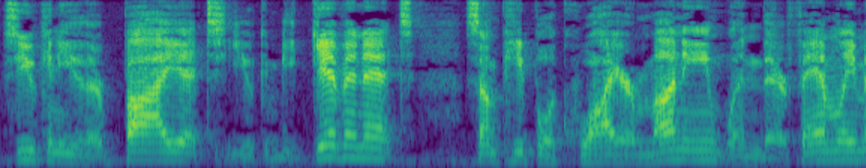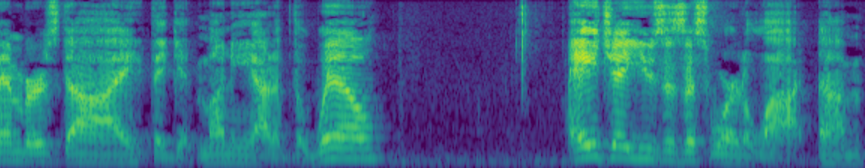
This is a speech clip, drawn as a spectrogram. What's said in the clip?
So you can either buy it, you can be given it. Some people acquire money when their family members die, they get money out of the will. AJ uses this word a lot. Um,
